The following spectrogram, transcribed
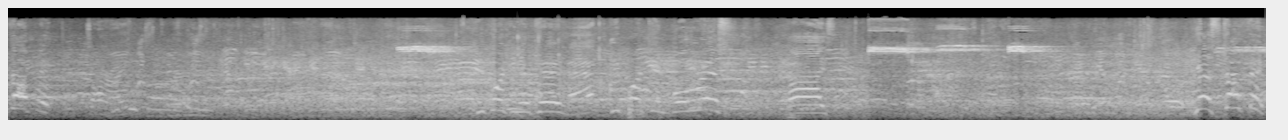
Stop it. It's all right. Keep here, Keep working. Roll the wrist. Nice. Yes, stop it.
